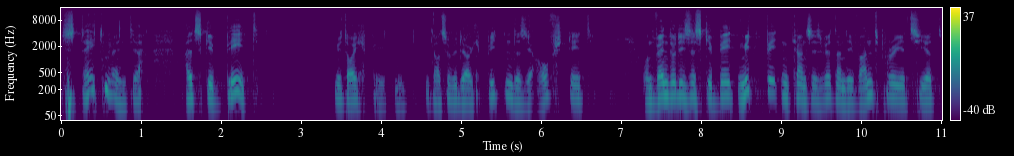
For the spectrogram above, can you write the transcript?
Statement ja, als Gebet mit euch beten. Und dazu würde ich euch bitten, dass ihr aufsteht. Und wenn du dieses Gebet mitbeten kannst, es wird an die Wand projiziert,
